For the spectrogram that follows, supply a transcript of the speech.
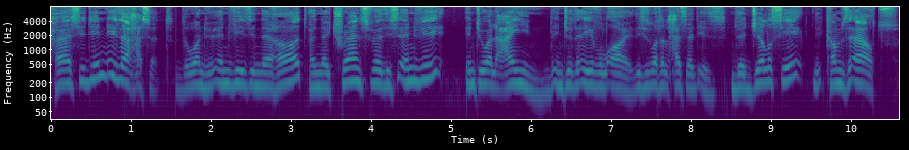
Hasidin إذا hasad. The one who envies in their heart, and they transfer this envy into al ayn, into the evil eye. This is what al hasad is. The jealousy, it comes out.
